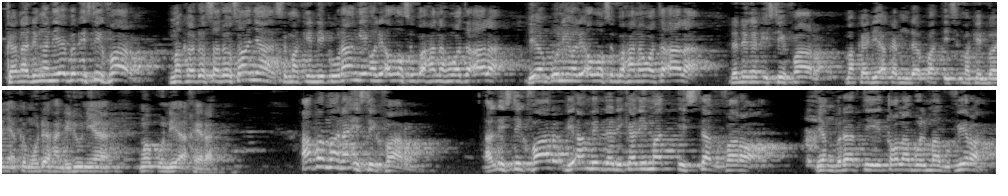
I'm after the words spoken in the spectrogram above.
Karena dengan dia beristighfar, maka dosa-dosanya semakin dikurangi oleh Allah Subhanahu wa taala, diampuni oleh Allah Subhanahu wa taala dan dengan istighfar maka dia akan mendapati semakin banyak kemudahan di dunia maupun di akhirat. Apa makna istighfar? Al istighfar diambil dari kalimat istighfara yang berarti talabul maghfirah,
